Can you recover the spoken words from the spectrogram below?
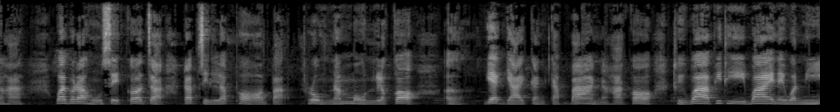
นะคะ ไหว้พระราหูเสร็จก็จะรับศีลรับพรประพรมน้ำมนต์แล้วก็แยกย้ายกันกลับบ้านนะคะ ก็ถือว่าพิธีไหว้ในวันนี้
